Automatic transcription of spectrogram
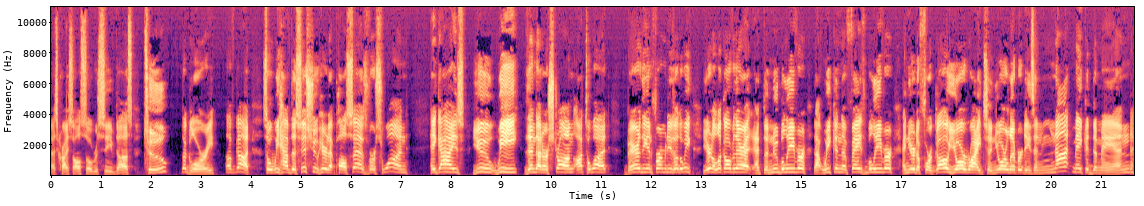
as christ also received us to the glory of god. So we have this issue here that paul says verse 1 Hey guys, you, we, then that are strong ought to what? Bear the infirmities of the weak. You're to look over there at, at the new believer, that weak in the faith believer, and you're to forego your rights and your liberties and not make a demand.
